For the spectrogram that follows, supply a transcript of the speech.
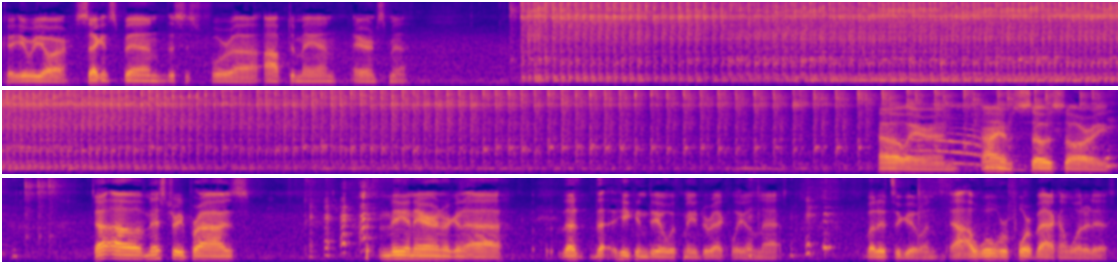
Okay, here we are. Second spin. This is for uh, Optiman, Aaron Smith. Oh, Aaron. I am so sorry. Uh oh, mystery prize. me and Aaron are gonna. Uh, that, that he can deal with me directly on that. but it's a good one. I will report back on what it is.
